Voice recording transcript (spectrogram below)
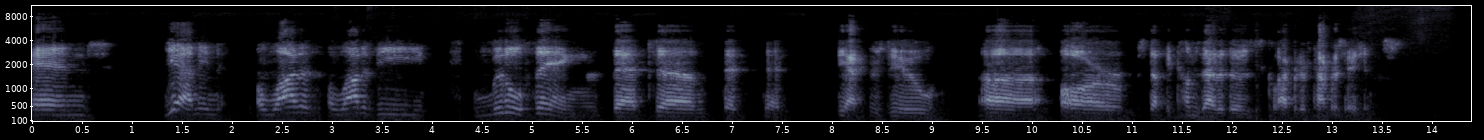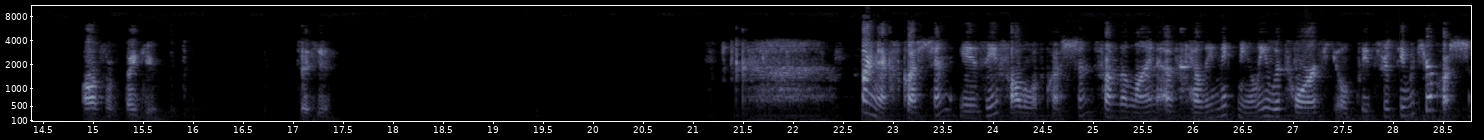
And yeah, I mean, a lot of a lot of the little things that um, that that the actors do uh, are stuff that comes out of those collaborative conversations. Awesome. Thank you. Thank you. Our next question is a follow-up question from the line of Kelly McNeely with Horror Fuel. Please proceed with your question.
